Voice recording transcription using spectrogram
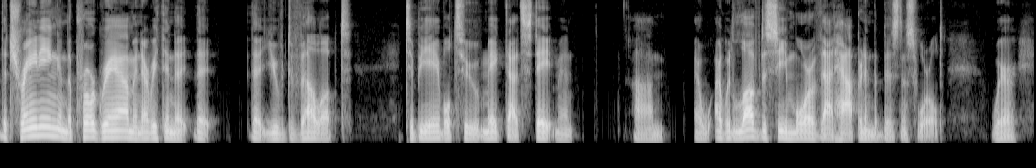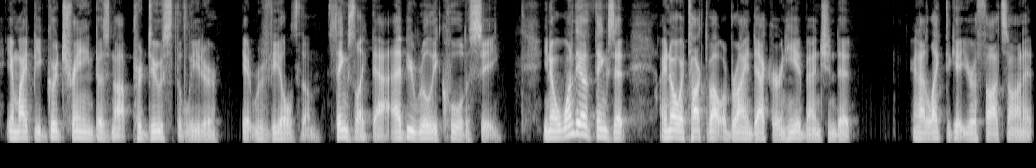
the training and the program and everything that that that you've developed to be able to make that statement. Um, I, I would love to see more of that happen in the business world, where it might be good training does not produce the leader; it reveals them. Things like that. That'd be really cool to see. You know, one of the other things that I know I talked about with Brian Decker, and he had mentioned it, and I'd like to get your thoughts on it.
